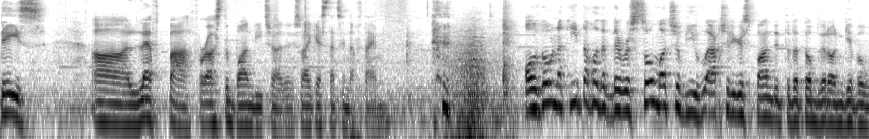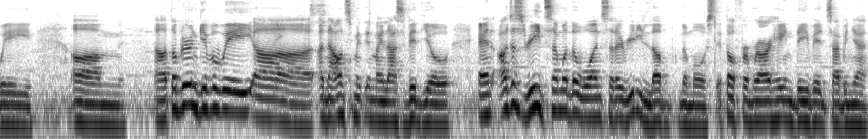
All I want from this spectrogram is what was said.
days uh, left pa for us to bond each other. So I guess that's enough time. Although nakita ko that there was so much of you who actually responded to the Toblerone giveaway um, uh, Toblerone giveaway uh, announcement in my last video. And I'll just read some of the ones that I really loved the most. Ito from Rarhain David, sabi niya,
